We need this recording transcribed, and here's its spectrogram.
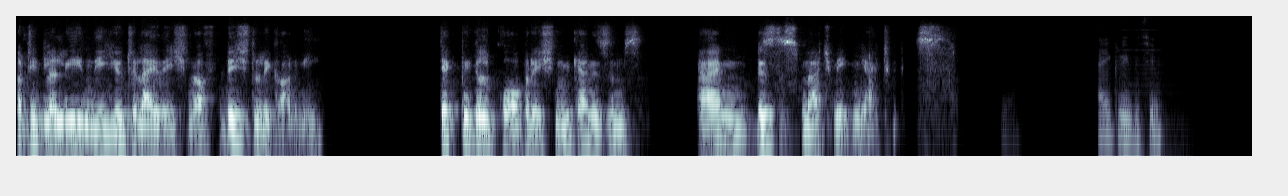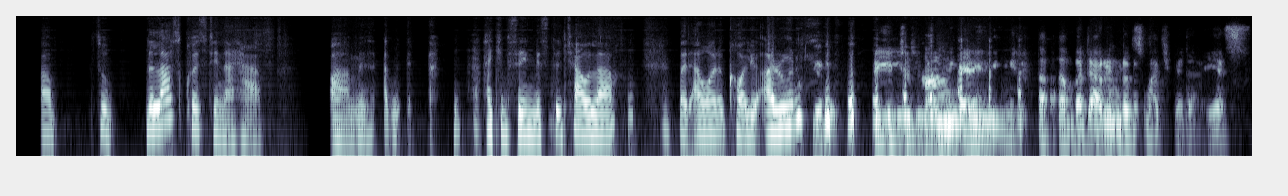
particularly in the utilization of digital economy, technical cooperation mechanisms, and business matchmaking activities. I agree with you. Um, so the last question I have, um, I keep saying Mr. Chawla, but I want to call you Arun. Free to call me anything, but Arun looks much better. Yes.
